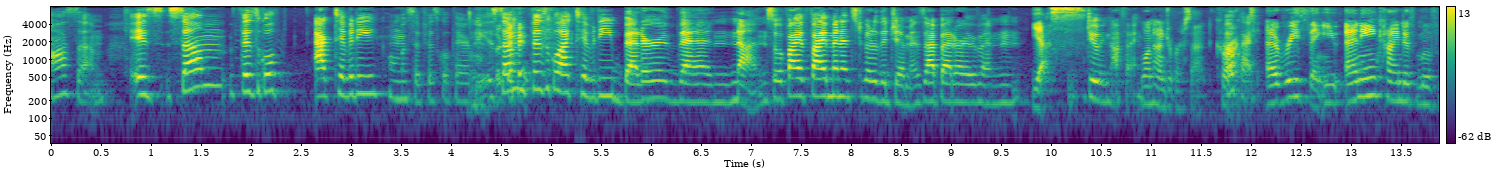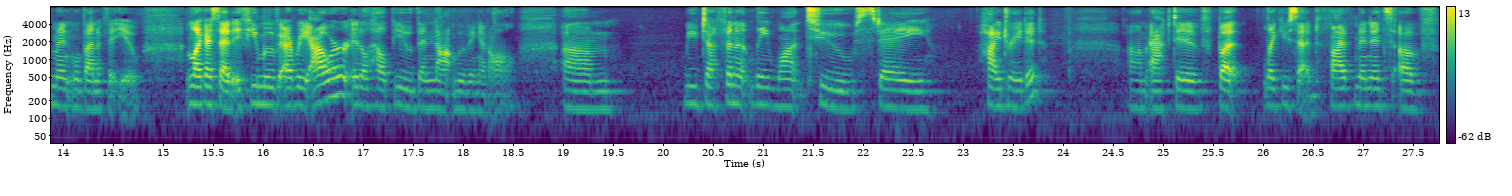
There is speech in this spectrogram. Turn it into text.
Awesome. Is some physical activity, almost said physical therapy, is some physical activity better than none? So if I have five minutes to go to the gym, is that better than Yes. doing nothing? 100% correct Okay. everything you any kind of movement will benefit you and like i said if you move every hour it'll help you than not moving at all um, you definitely want to stay hydrated um, active but like you said five minutes of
